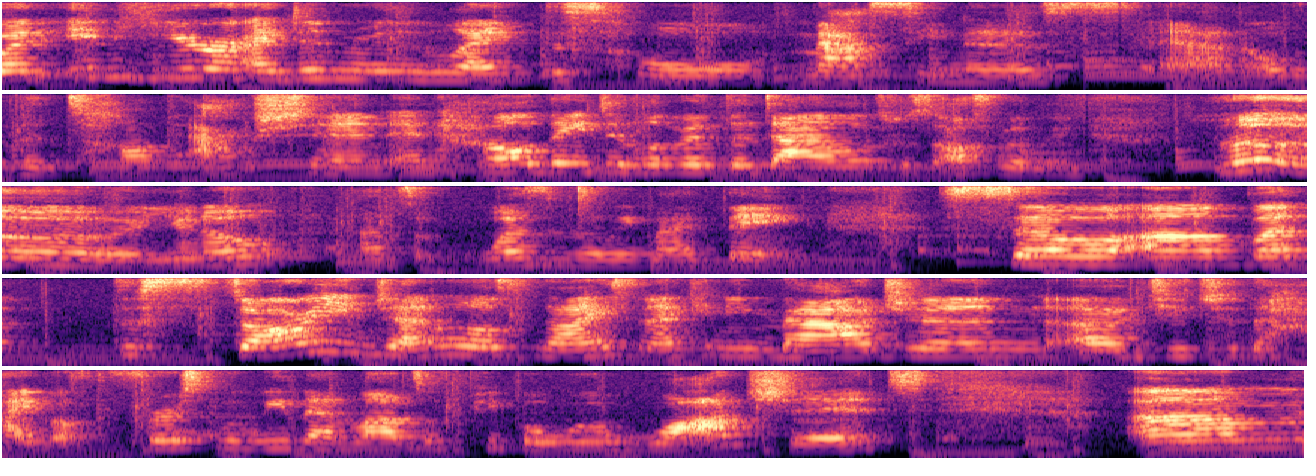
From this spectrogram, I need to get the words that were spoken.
but in here, I didn't really like this whole massiness and over-the-top action and how they delivered the dialogues was also really, uh, you know, that wasn't really my thing. So, um, but the story in general is nice and I can imagine uh, due to the hype of the first movie that lots of people will watch it. Um,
